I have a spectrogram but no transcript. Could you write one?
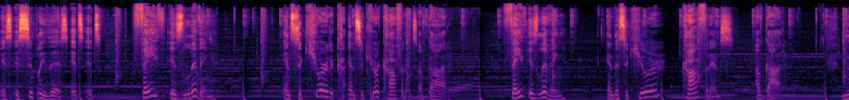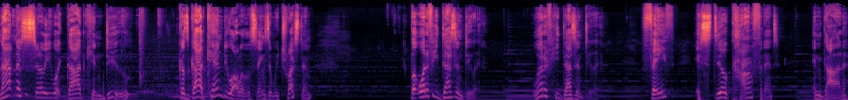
is, is simply this it's, it's faith is living in secure, in secure confidence of God. Faith is living in the secure confidence of God. Not necessarily what God can do, because God can do all of those things and we trust Him. But what if He doesn't do it? What if He doesn't do it? Faith is still confident in God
